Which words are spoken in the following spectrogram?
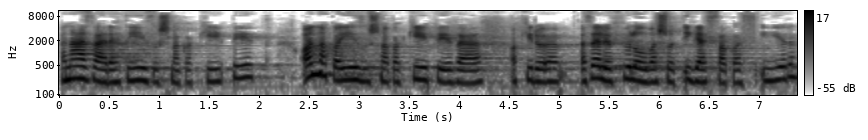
a názáreti Jézusnak a képét, annak a Jézusnak a képével, akiről az előbb fölolvasott ige szakasz ír,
